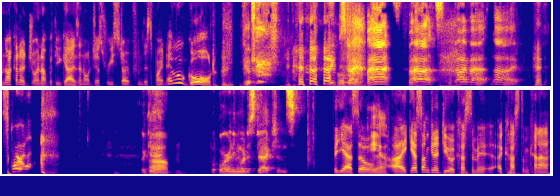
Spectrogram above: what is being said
I'm not gonna join up with you guys, and I'll just restart from this point. Ooh, gold. Extract bats, bats, die bat, die. Squirrel. Okay, Um, before any more distractions. But yeah, so Yeah. I guess I'm gonna do a custom a custom kind of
